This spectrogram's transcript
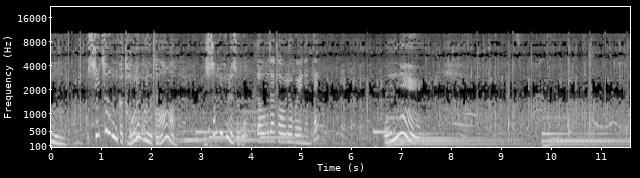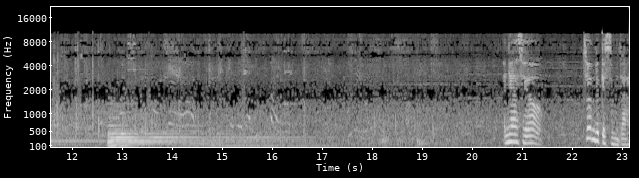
음, 실제로 보니까 더 어려 보인다. 몇 살이길래 저래? 너보다 더 어려 보이는데? 언니. 안녕하세요. 처음 뵙겠습니다.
